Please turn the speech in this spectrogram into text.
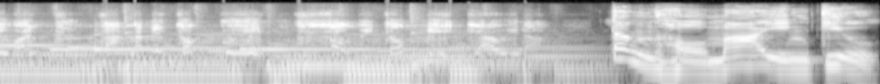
台湾人安尼总规个数面总灭掉伊啦。邓吼马英九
